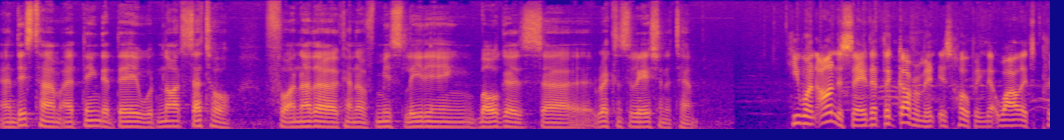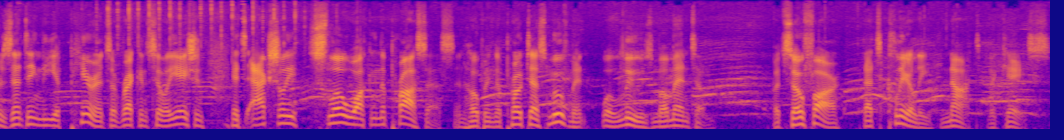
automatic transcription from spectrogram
And this time, I think that they would not settle for another kind of misleading, bogus uh, reconciliation attempt. He went on to say that the government is hoping that while it's presenting the appearance of reconciliation, it's actually slow walking the process and hoping the protest movement will lose momentum. But so far, that's clearly not the case.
